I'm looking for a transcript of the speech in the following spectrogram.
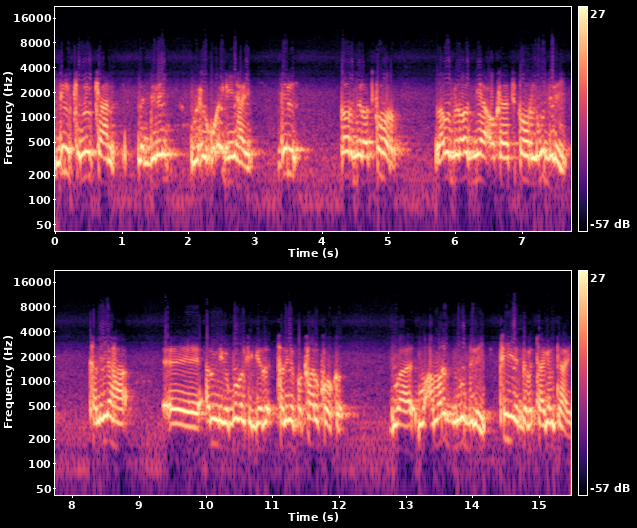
dilka ninkan la dilay wuxuu u eg yahay dil dhowr bilood ka hor laba bilood miya oo kaleeto ka hor lagu dilay. Taliyaha amniga gobolka geda taliya bakaal kooko. Waa mucamarad lagu dilay tiyay daba taagan tahay.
